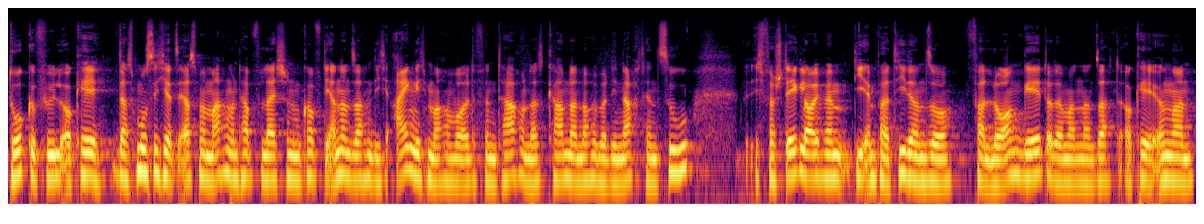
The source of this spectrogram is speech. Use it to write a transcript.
Druckgefühl, okay, das muss ich jetzt erstmal machen und habe vielleicht schon im Kopf die anderen Sachen, die ich eigentlich machen wollte für den Tag und das kam dann noch über die Nacht hinzu. Ich verstehe, glaube ich, wenn die Empathie dann so verloren geht oder man dann sagt, okay, irgendwann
